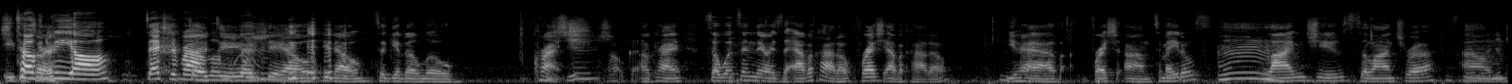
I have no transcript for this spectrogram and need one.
She eat the talking to me, y'all. Texture problem. Tortilla shell, you know, to give it a little crunch. Okay. Okay, so what's in there is the avocado, fresh avocado. You have fresh um, tomatoes, Mm. lime juice, cilantro, Is there another um,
